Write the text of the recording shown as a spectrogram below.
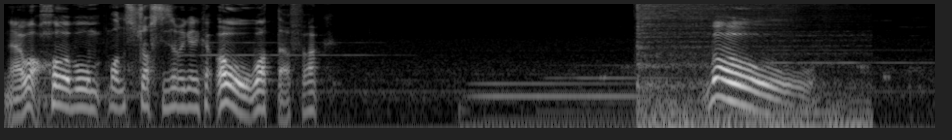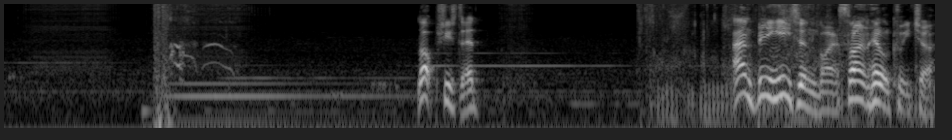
Now, what horrible monstrosities are we going to. Oh, what the fuck? Whoa! Oh, she's dead. And being eaten by a Silent Hill creature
